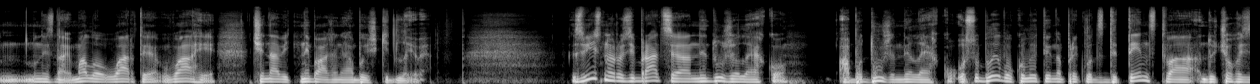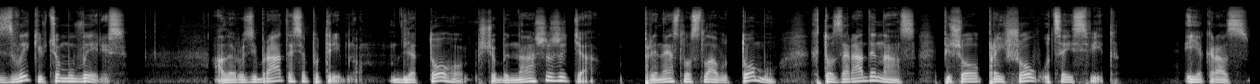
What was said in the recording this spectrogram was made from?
ну не знаю, мало варте уваги чи навіть небажане або й шкідливе. Звісно, розібратися не дуже легко або дуже нелегко, особливо коли ти, наприклад, з дитинства до чогось звик і в цьому виріс. Але розібратися потрібно для того, щоб наше життя принесло славу тому, хто заради нас пішов, прийшов у цей світ. І якраз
